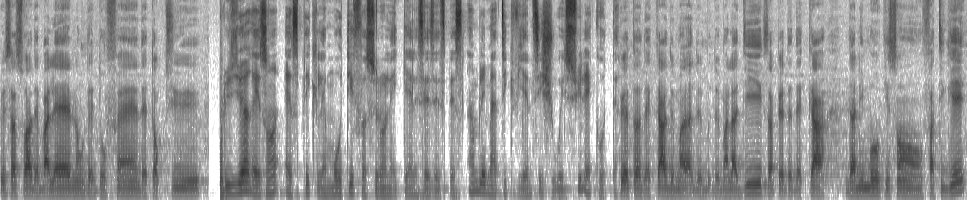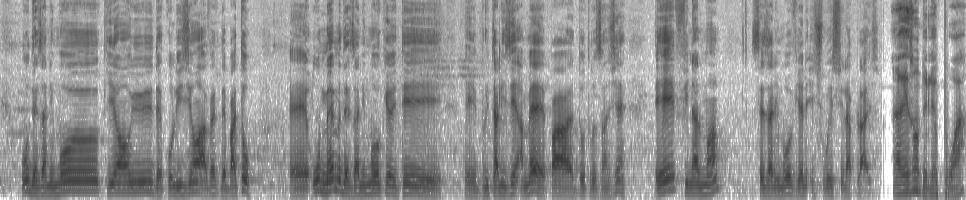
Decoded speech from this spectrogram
Que ce soit des baleines ou des dauphins, des tortues. Plusieurs raisons expliquent les motifs selon lesquels ces espèces emblématiques viennent s'échouer sur les côtes. Ça peut être des cas de, mal de, de maladies, ça peut être des cas d'animaux qui sont fatigués ou des animaux qui ont eu des collisions avec des bateaux. Et, ou même des animaux qui ont été et brutalisés en mer par d'autres engins. Et finalement, ces animaux viennent échouer sur la plage. En raison de leur poids,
